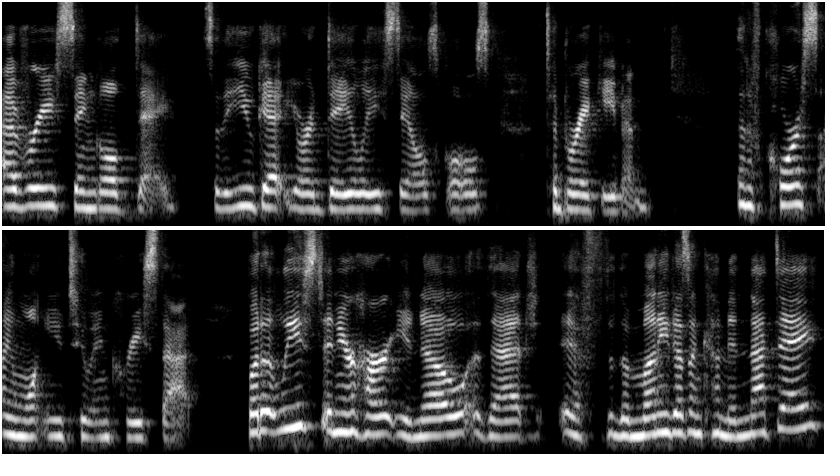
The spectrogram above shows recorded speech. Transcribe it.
every single day so that you get your daily sales goals to break even. Then, of course, I want you to increase that. But at least in your heart, you know that if the money doesn't come in that day,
